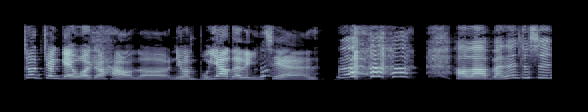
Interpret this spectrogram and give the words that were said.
就捐给我就好了，你们不要的零钱。好了，反正就是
